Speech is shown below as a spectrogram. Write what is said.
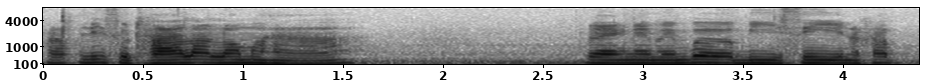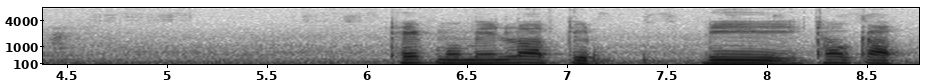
ครับอันนี้สุดท้ายแล้วเรามาหาแรงในเมมเบอร์ BC นะครับ เทคโมเมนต์รอบจุด D เท่ากับ 0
